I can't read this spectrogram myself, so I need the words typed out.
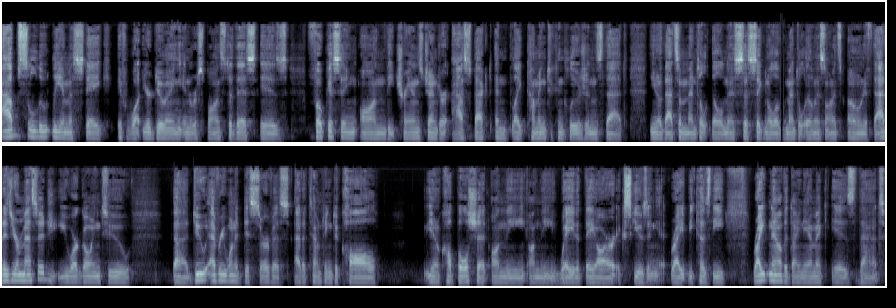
absolutely a mistake if what you're doing in response to this is focusing on the transgender aspect and like coming to conclusions that, you know, that's a mental illness, a signal of mental illness on its own. If that is your message, you are going to uh, do everyone a disservice at attempting to call you know call bullshit on the on the way that they are excusing it right because the right now the dynamic is that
